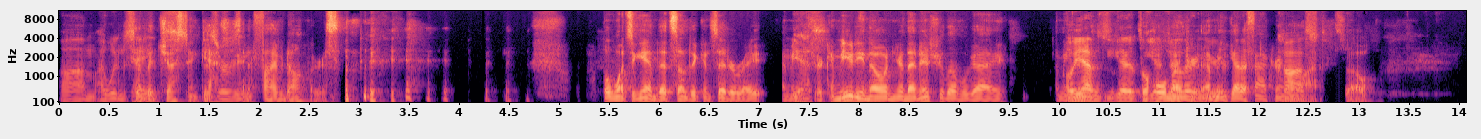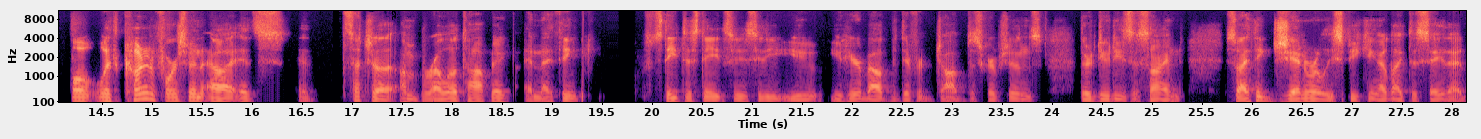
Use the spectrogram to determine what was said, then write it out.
Um, I wouldn't say Yeah, but it's Justin gas deserving. at five dollars. but once again, that's something to consider, right? I mean, if you're commuting though, and you're that entry level guy, I mean, Oh, yeah, it's, you gotta- it's a whole nother. I mean, you got to factor in a lot. So Well, with code enforcement, uh, it's it's such a umbrella topic, and I think state to state, city to city, you you hear about the different job descriptions, their duties assigned. So I think generally speaking, I'd like to say that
